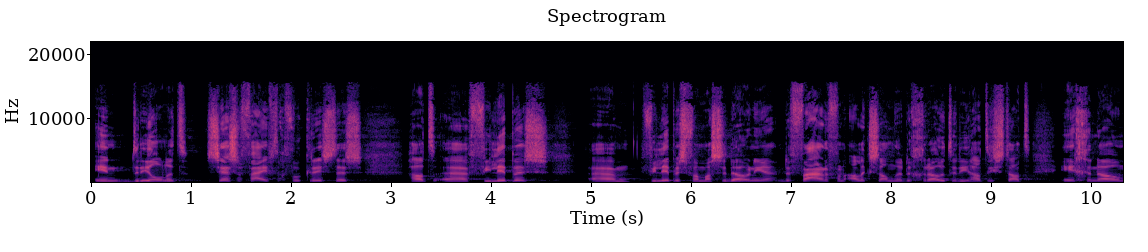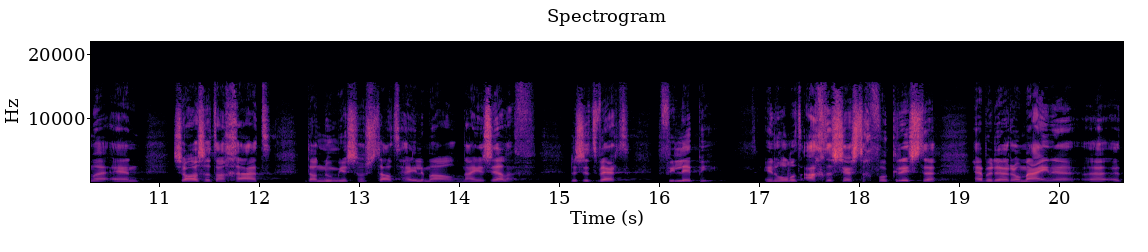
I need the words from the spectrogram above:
In 356 voor Christus had uh, Philippus, um, Philippus van Macedonië, de vader van Alexander de Grote, die had die stad ingenomen. En zoals het dan gaat, dan noem je zo'n stad helemaal naar jezelf. Dus het werd Filippi. In 168 voor Christus hebben de Romeinen uh, het,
